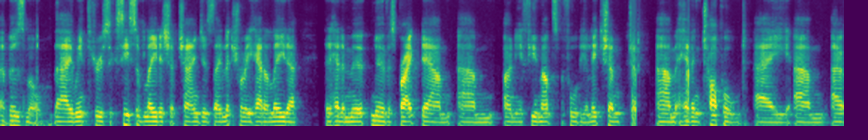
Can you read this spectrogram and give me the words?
abysmal. They went through successive leadership changes. They literally had a leader that had a mer- nervous breakdown um, only a few months before the election, um, having toppled a, um, a,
